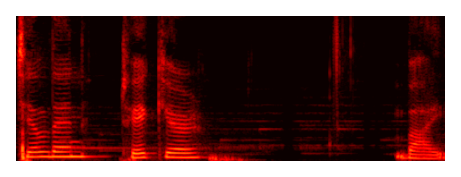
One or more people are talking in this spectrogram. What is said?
Till then, take care. Bye.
